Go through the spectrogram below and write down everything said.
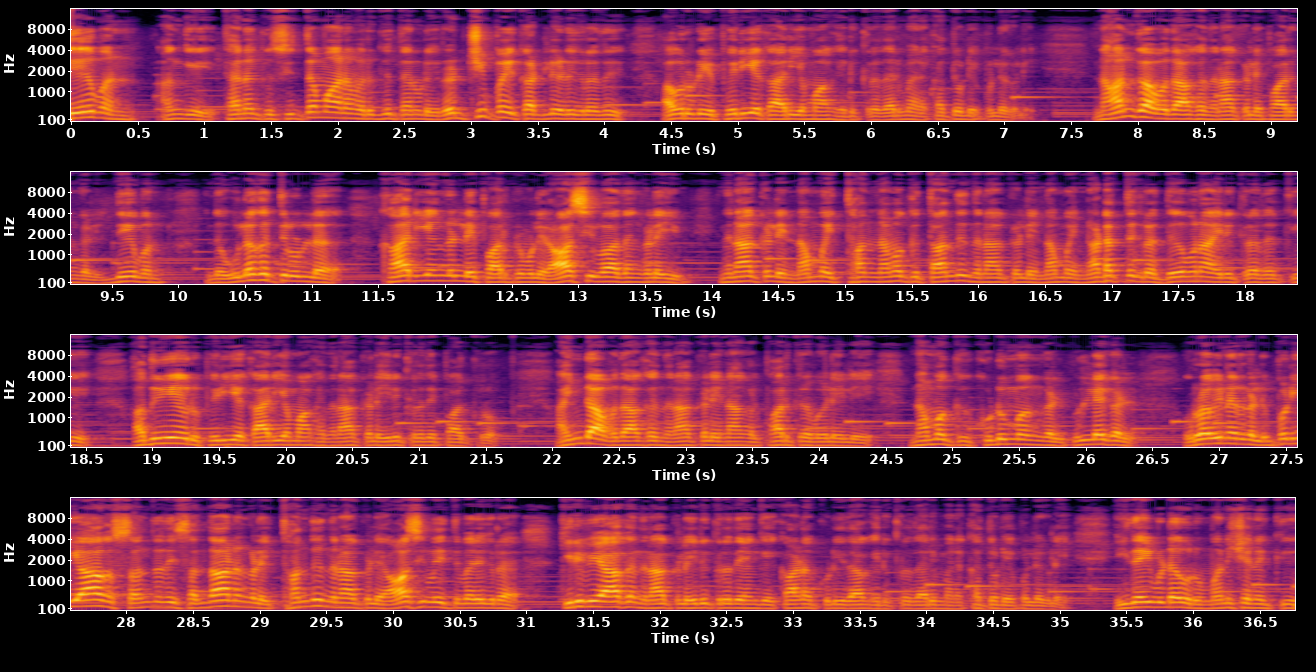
தேவன் அங்கே தனக்கு சித்தமானவருக்கு தன்னுடைய ரட்சிப்பை கட்டளிடுகிறது அவருடைய பெரிய காரியமாக இருக்கிறது. அருமையான கத்துடைய பிள்ளைகளே நான்காவதாக இந்த நாட்களை பாருங்கள். தேவன் இந்த உலகத்தில் உள்ள காரியங்களிலே பார்க்கிறவர்களில் ஆசீர்வாதங்களை இந்த நாட்களில் நம்மை தன் நமக்கு தந்து இந்த நாட்களில் நம்மை நடத்துகிற தேவனாக இருக்கிறதற்கு அதுவே ஒரு பெரிய காரியமாக இந்த நாட்களில் இருக்கிறதை பார்க்கிறோம். ஐந்தாவதாக இந்த நாட்களை நாங்கள் பார்க்கிற வேளையிலே நமக்கு குடும்பங்கள் பிள்ளைகள் உறவினர்கள் இப்படியாக சந்ததி சந்தானங்களை தந்து இந்த நாட்களை ஆசீர்வதித்து வருகிற கிருவியாக இந்த நாட்கள் இருக்கிறது அங்கே காணக்கூடியதாக இருக்கிறது. அருமையான கத்துடைய பிள்ளைகளே இதைவிட ஒரு மனுஷனுக்கு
